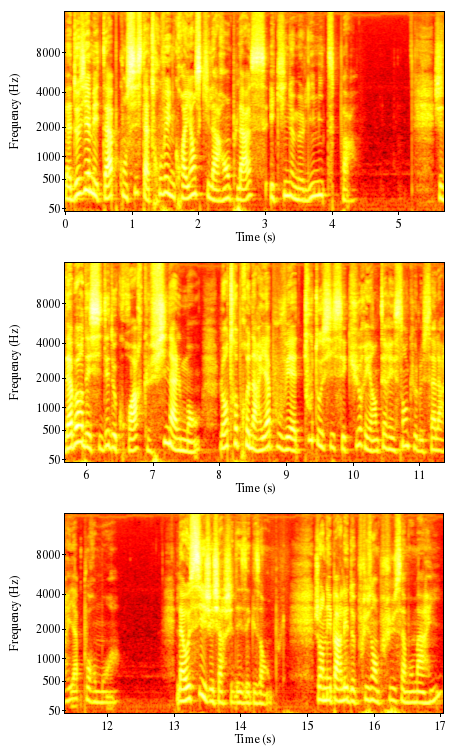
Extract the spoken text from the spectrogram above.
La deuxième étape consiste à trouver une croyance qui la remplace et qui ne me limite pas. J'ai d'abord décidé de croire que finalement, l'entrepreneuriat pouvait être tout aussi sécure et intéressant que le salariat pour moi. Là aussi, j'ai cherché des exemples. J'en ai parlé de plus en plus à mon mari.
